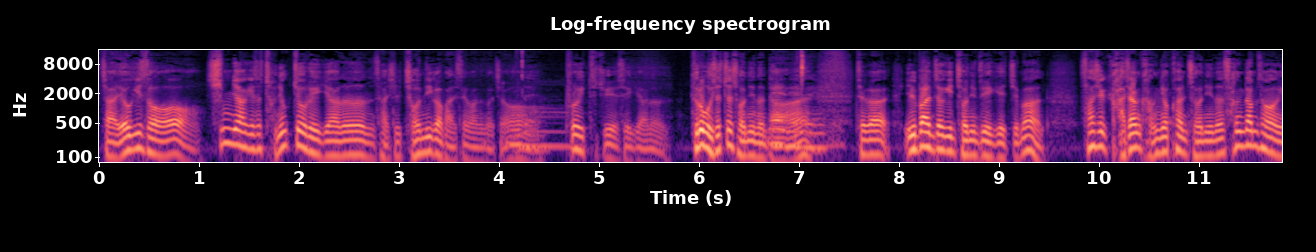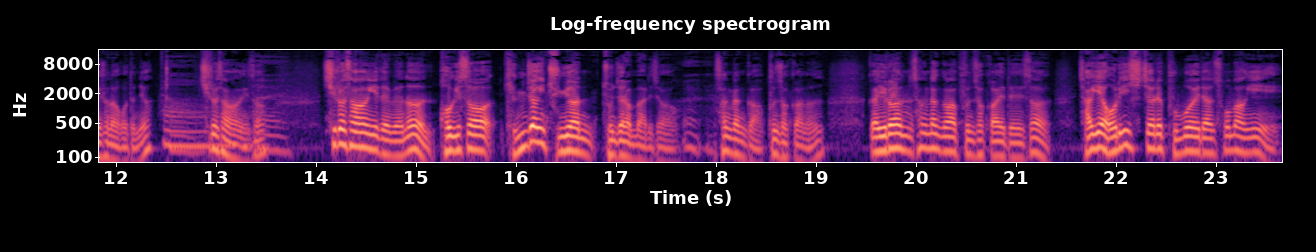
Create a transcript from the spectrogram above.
자 여기서 심리학에서 전형적으로 얘기하는 사실 전이가 발생하는 거죠. 프로이트주의에서 얘기하는. 들어보셨죠 전이는 다. 네네네. 제가 일반적인 전이도 얘기했지만 사실 가장 강력한 전이는 상담 상황에서 나오거든요. 치료 상황에서. 네. 치료 상황이 되면은 거기서 굉장히 중요한 존재란 말이죠. 상담가, 분석가는. 그러니까 이런 상담가와 분석가에 대해서 자기 어린 시절의 부모에 대한 소망이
